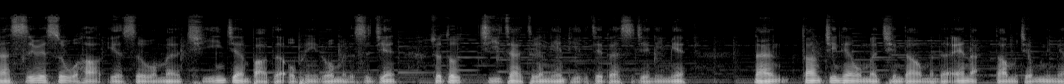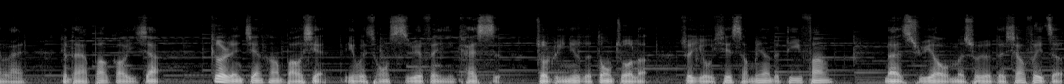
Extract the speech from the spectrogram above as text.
那十月十五号也是我们起因健保的 open enrollment 的时间，所以都挤在这个年底的这段时间里面。那当今天我们请到我们的 Anna 到我们节目里面来，跟大家报告一下个人健康保险，因为从十月份已经开始做 renew 的动作了，所以有些什么样的地方，那需要我们所有的消费者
